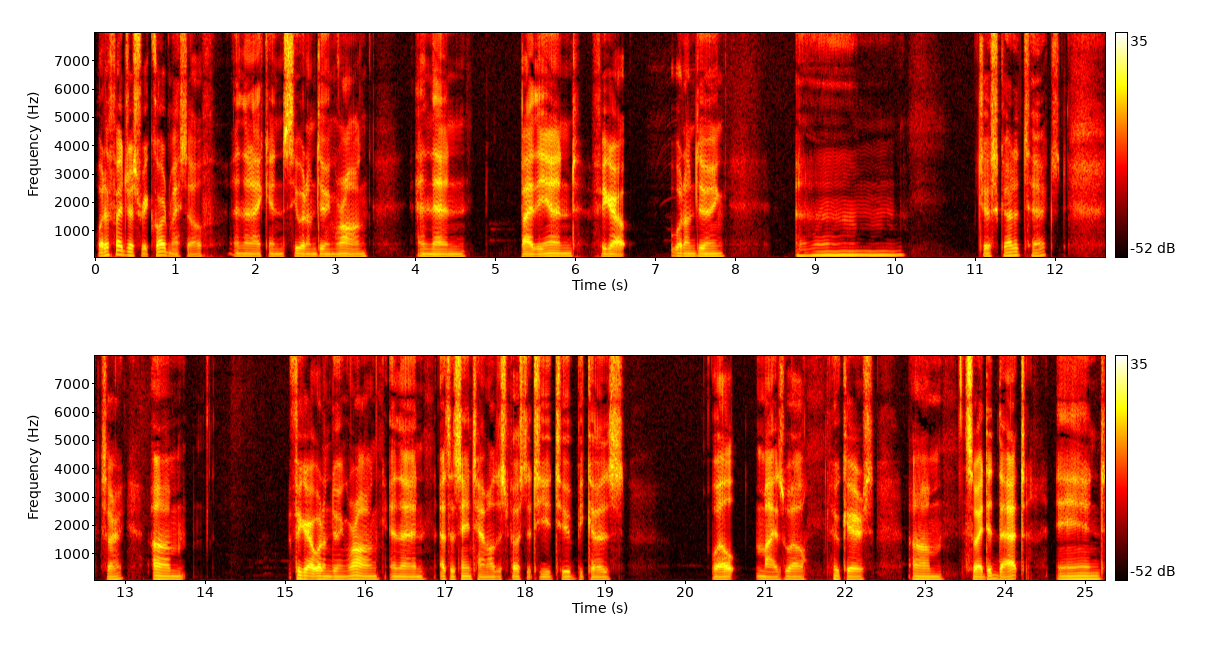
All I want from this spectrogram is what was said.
what if I just record myself and then I can see what I'm doing wrong, and then by the end figure out what I'm doing. Um, just got a text. Sorry. Um, figure out what I'm doing wrong, and then at the same time, I'll just post it to YouTube because well, might as well. Who cares? Um, so I did that, and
